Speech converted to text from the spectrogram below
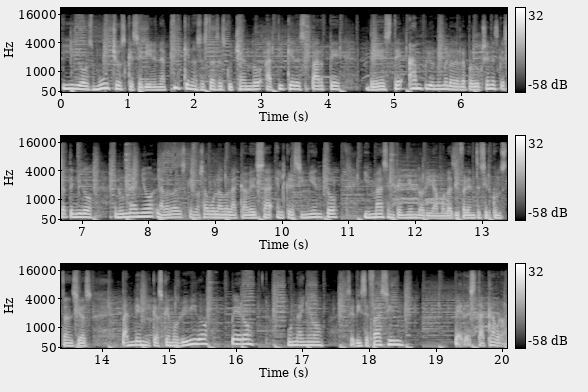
y los muchos que se vienen. A ti que nos estás escuchando, a ti que eres parte de este amplio número de reproducciones que se ha tenido en un año. La verdad es que nos ha volado la cabeza el crecimiento y más entendiendo, digamos, las diferentes circunstancias pandémicas que hemos vivido. Pero un año se dice fácil, pero está cabrón.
